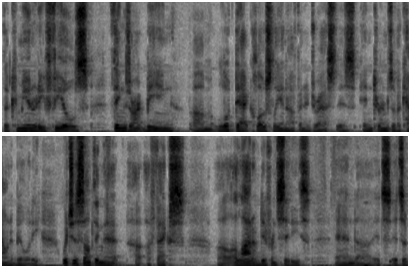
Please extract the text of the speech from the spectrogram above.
the community feels things aren't being um, looked at closely enough and addressed is in terms of accountability, which is something that uh, affects uh, a lot of different cities. And uh, it's, it's a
